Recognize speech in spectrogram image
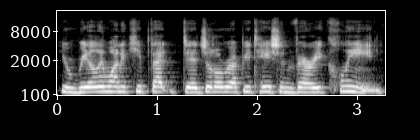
You really want to keep that digital reputation very clean.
